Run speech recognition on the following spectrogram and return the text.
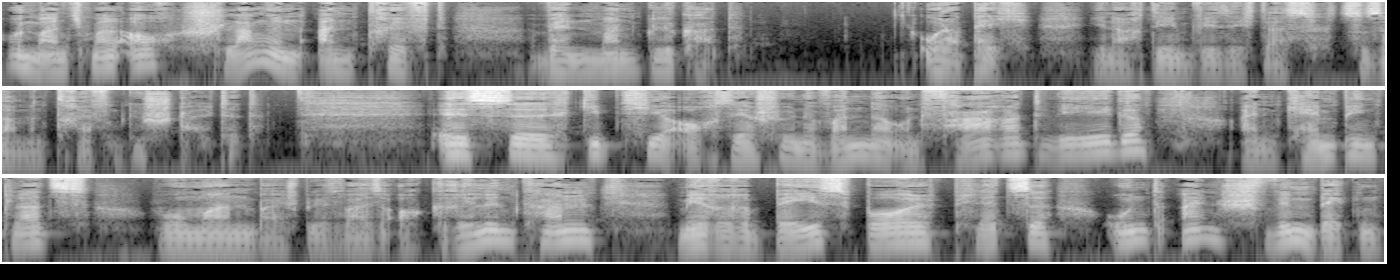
und manchmal auch Schlangen antrifft, wenn man Glück hat oder Pech, je nachdem, wie sich das Zusammentreffen gestaltet. Es äh, gibt hier auch sehr schöne Wander- und Fahrradwege, einen Campingplatz, wo man beispielsweise auch grillen kann, mehrere Baseballplätze und ein Schwimmbecken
